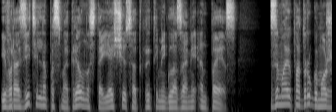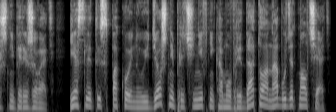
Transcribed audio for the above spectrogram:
и выразительно посмотрел на стоящую с открытыми глазами НПС — за мою подругу можешь не переживать. Если ты спокойно уйдешь, не причинив никому вреда, то она будет молчать.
